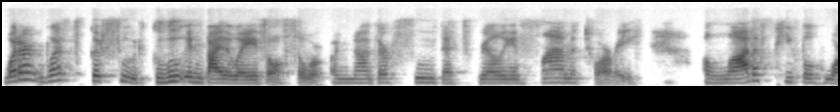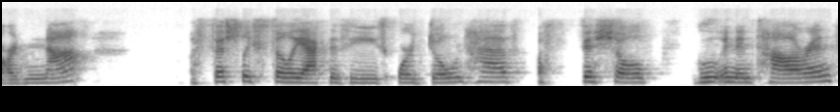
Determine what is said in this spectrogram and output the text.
What are, what's good food? Gluten, by the way, is also another food that's really inflammatory. A lot of people who are not officially celiac disease or don't have official gluten intolerance,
